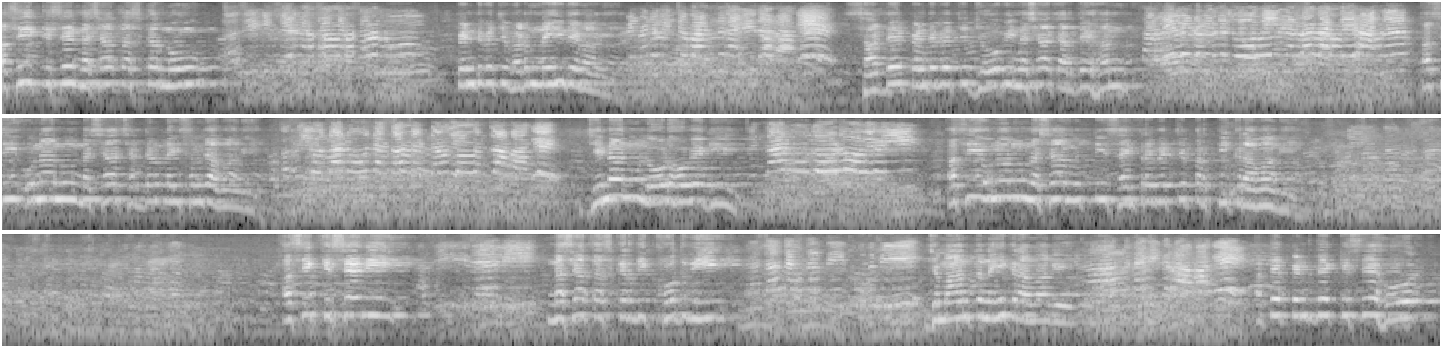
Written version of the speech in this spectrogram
ਅਸੀਂ ਕਿਸੇ ਨਸ਼ਾ ਤਸਕਰ ਨੂੰ ਪਿੰਡ ਵਿੱਚ ਵੜਨ ਨਹੀਂ ਦੇਵਾਂਗੇ। ਸਾਡੇ ਪਿੰਡ ਵਿੱਚ ਜੋ ਵੀ ਨਸ਼ਾ ਕਰਦੇ ਹਨ ਅਸੀਂ ਉਹਨਾਂ ਨੂੰ ਨਸ਼ਾ ਛੱਡਣ ਲਈ ਸਮਝਾਵਾਂਗੇ। ਅਸੀਂ ਉਹਨਾਂ ਨੂੰ ਨਸ਼ਾ ਛੱਡਣ ਲਈ ਸਮਝਾਵਾਂਗੇ। ਜਿਨ੍ਹਾਂ ਨੂੰ ਲੋੜ ਹੋਵੇਗੀ। ਜਿਨ੍ਹਾਂ ਨੂੰ ਲੋੜ ਹੋਵੇਗੀ। ਅਸੀਂ ਉਹਨਾਂ ਨੂੰ ਨਸ਼ਾ ਮੁਕਤੀ ਸੈਂਟਰ ਵਿੱਚ ਭਰਤੀ ਕਰਾਵਾਂਗੇ। ਅਸੀਂ ਕਿਸੇ ਵੀ ਅਸੀਂ ਕਿਸੇ ਵੀ ਨਸ਼ਾ ਤਸਕਰ ਦੀ ਖੁਦ ਵੀ ਨਸ਼ਾ ਤਸਕਰ ਦੀ ਖੁਦ ਵੀ ਜ਼ਮਾਨਤ ਨਹੀਂ ਕਰਾਵਾਂਗੇ। ਮਾਫ ਨਹੀਂ ਕਰਾਵਾਂਗੇ। ਅਤੇ ਪਿੰਡ ਦੇ ਕਿਸੇ ਹੋਰ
